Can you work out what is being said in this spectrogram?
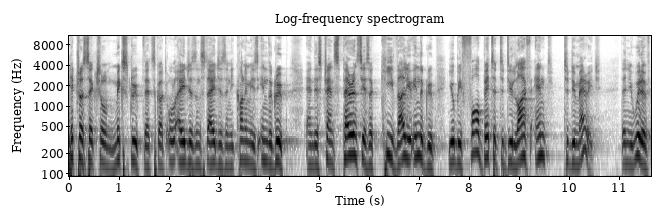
heterosexual mixed group that's got all ages and stages and economies in the group, and there's transparency as a key value in the group, you'll be far better to do life and to do marriage than you would have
